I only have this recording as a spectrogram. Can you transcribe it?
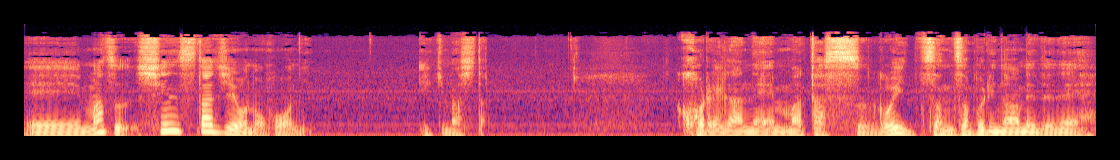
えー、まず新スタジオの方に行きました。これがねまたすごいざんざぶりの雨でね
